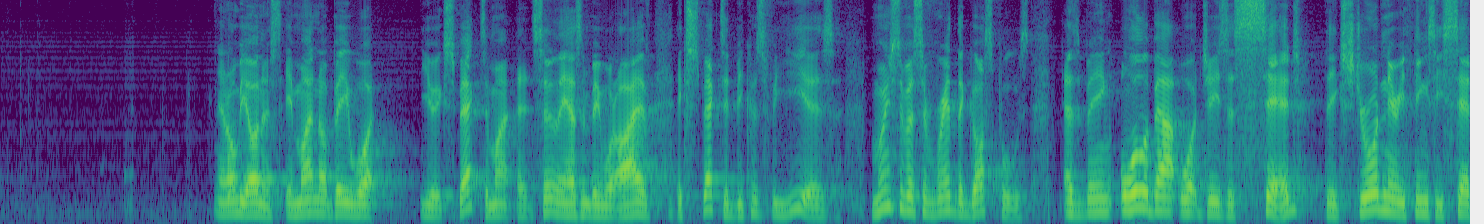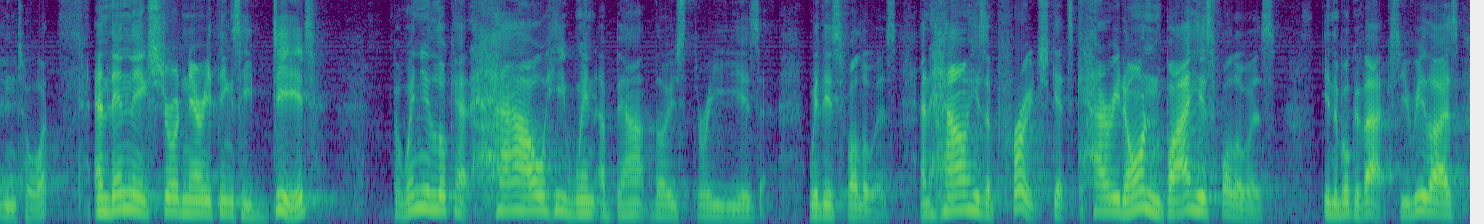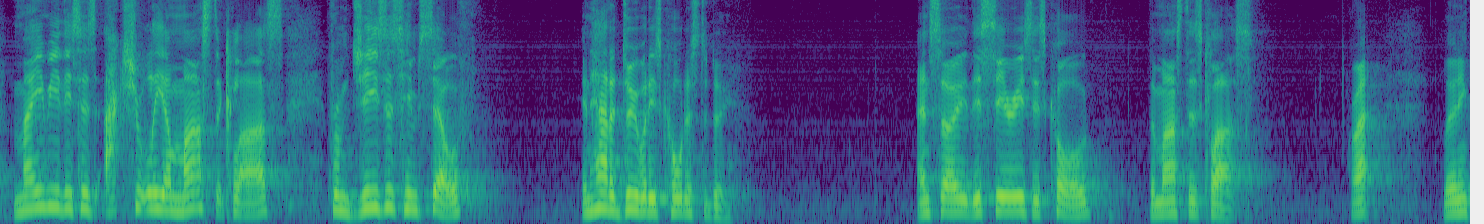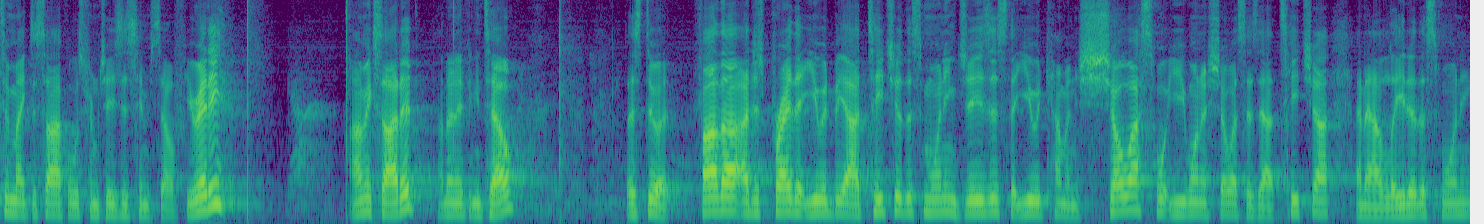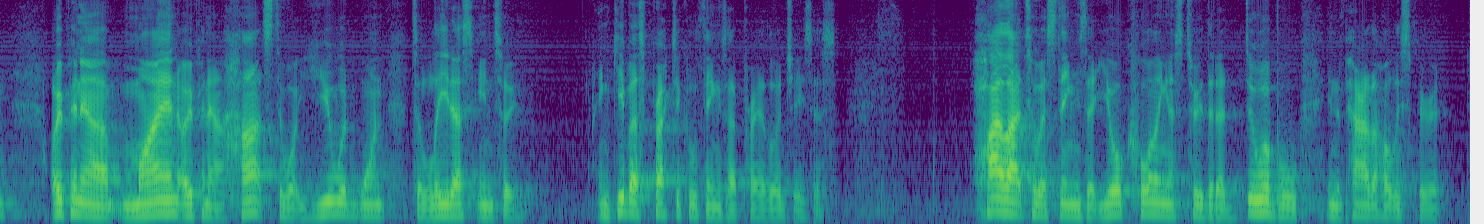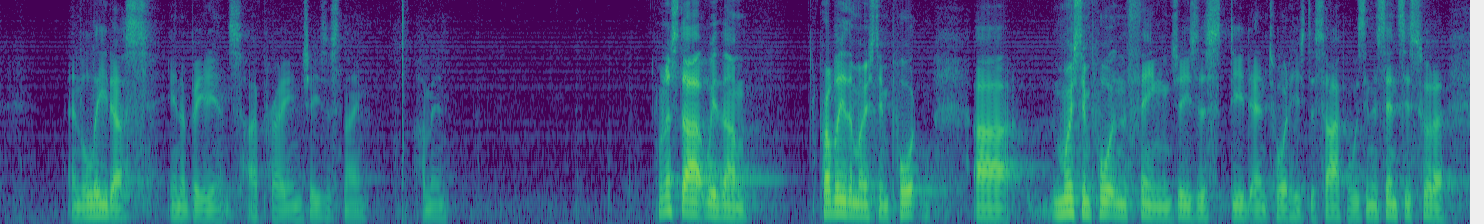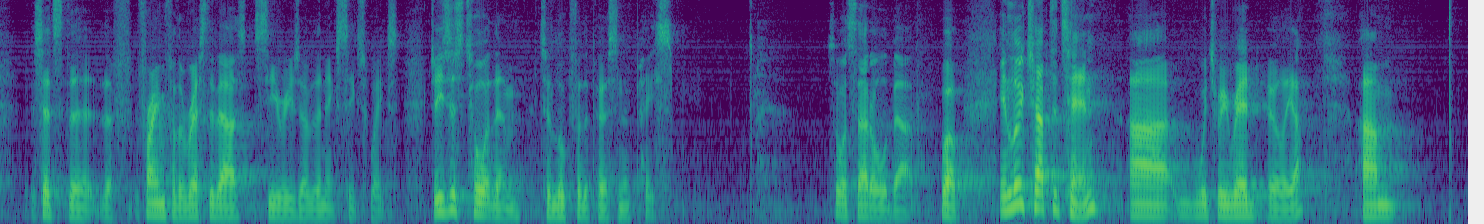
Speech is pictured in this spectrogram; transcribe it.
And I'll be honest, it might not be what you expect. It, might, it certainly hasn't been what I've expected because for years, most of us have read the Gospels as being all about what Jesus said, the extraordinary things he said and taught, and then the extraordinary things he did but when you look at how he went about those three years with his followers and how his approach gets carried on by his followers in the book of Acts, you realize maybe this is actually a masterclass from Jesus himself in how to do what he's called us to do. And so this series is called The Master's Class, right? Learning to make disciples from Jesus himself. You ready? I'm excited. I don't know if you can tell. Let's do it. Father, I just pray that you would be our teacher this morning, Jesus, that you would come and show us what you want to show us as our teacher and our leader this morning. Open our mind, open our hearts to what you would want to lead us into. And give us practical things, I pray, Lord Jesus. Highlight to us things that you're calling us to that are doable in the power of the Holy Spirit. And lead us in obedience, I pray, in Jesus' name. Amen. I want to start with um, probably the most important, uh, the most important thing Jesus did and taught his disciples. In a sense, this sort of sets the, the frame for the rest of our series over the next six weeks. Jesus taught them to look for the person of peace. So, what's that all about? Well, in Luke chapter 10, uh, which we read earlier, um,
